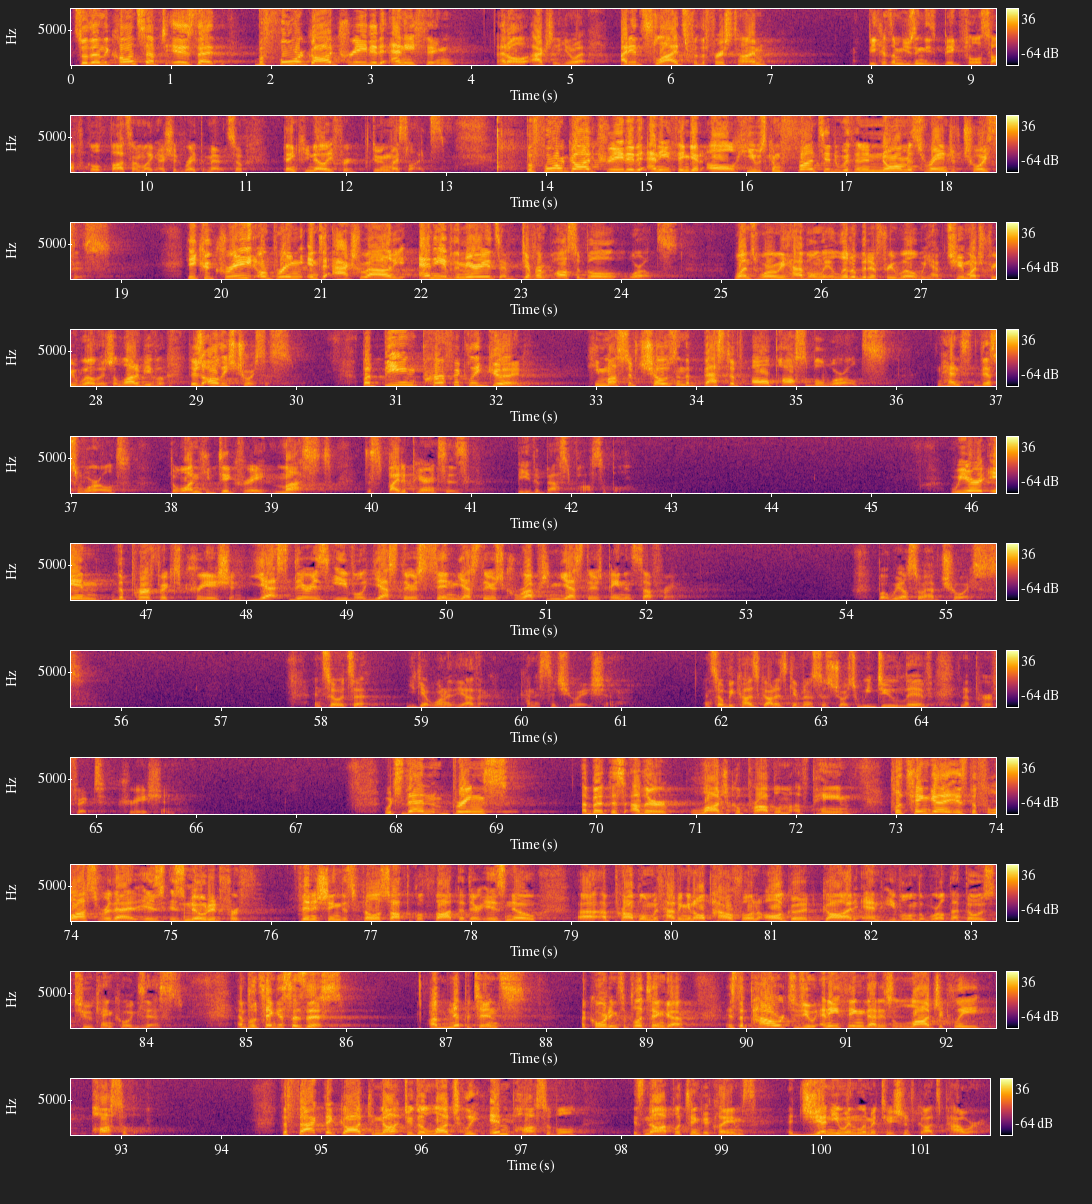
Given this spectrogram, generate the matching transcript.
So then the concept is that before God created anything at all, actually, you know what? I did slides for the first time because I'm using these big philosophical thoughts and I'm like, I should write them out. So thank you, Nellie, for doing my slides. Before God created anything at all, he was confronted with an enormous range of choices. He could create or bring into actuality any of the myriads of different possible worlds. Ones where we have only a little bit of free will, we have too much free will, there's a lot of evil. There's all these choices. But being perfectly good, he must have chosen the best of all possible worlds. And hence, this world, the one he did create, must, despite appearances, be the best possible. We are in the perfect creation. Yes, there is evil. Yes, there is sin. Yes, there is corruption. Yes, there's pain and suffering but we also have choice. And so it's a you get one or the other kind of situation. And so, because God has given us this choice, we do live in a perfect creation. Which then brings about this other logical problem of pain. Plantinga is the philosopher that is, is noted for finishing this philosophical thought that there is no uh, a problem with having an all powerful and all good God and evil in the world, that those two can coexist. And Plantinga says this Omnipotence, according to Plantinga, is the power to do anything that is logically possible. The fact that God cannot do the logically impossible is not, Plantinga claims, a genuine limitation of God's power.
